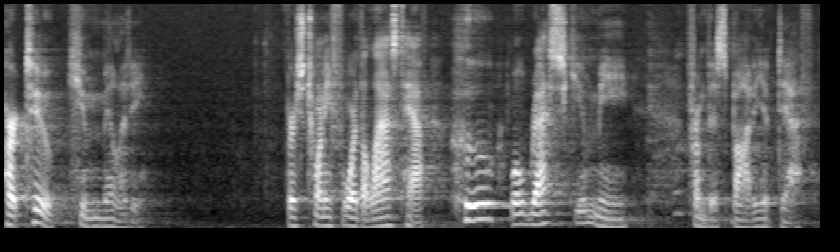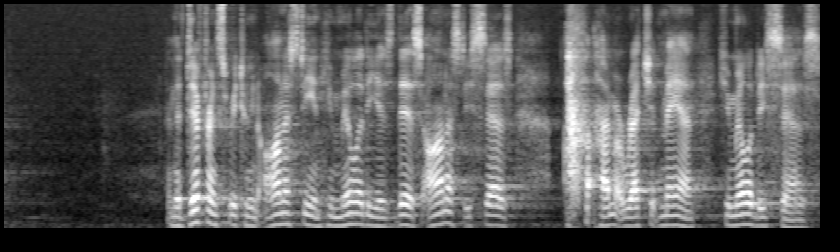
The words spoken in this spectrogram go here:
Part two, humility. Verse 24, the last half. Who will rescue me from this body of death. And the difference between honesty and humility is this honesty says, I'm a wretched man. Humility says,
